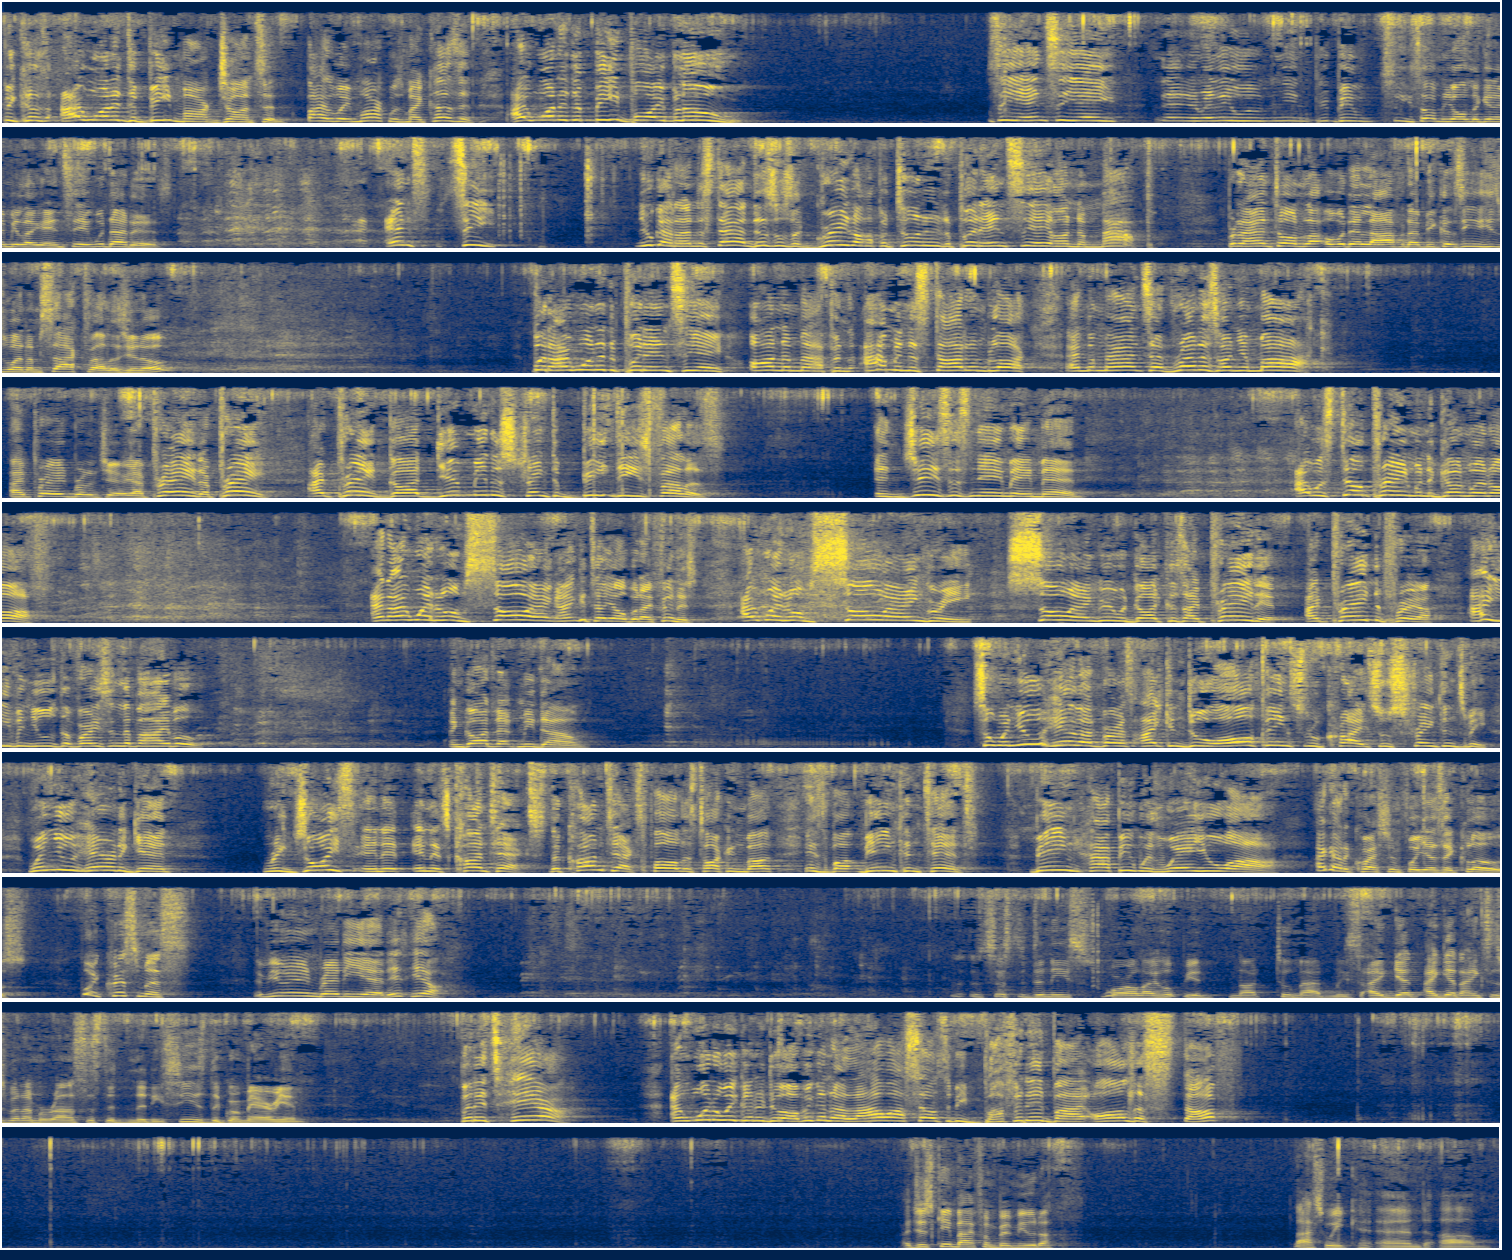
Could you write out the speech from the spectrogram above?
because I wanted to beat Mark Johnson. By the way, Mark was my cousin. I wanted to beat Boy Blue. See, NCA, people see some of y'all looking at me like, NCA, what that is? and see, you got to understand, this was a great opportunity to put NCA on the map. Brother Anton over there laughing at me because he, he's one of them sack fellas, you know? But I wanted to put NCA on the map, and I'm in the starting block. And the man said, Runners on your mark. I prayed, Brother Jerry. I prayed, I prayed, I prayed. God, give me the strength to beat these fellas. In Jesus' name, amen. I was still praying when the gun went off. And I went home so angry. I can tell y'all but I finished. I went home so angry, so angry with God because I prayed it. I prayed the prayer. I even used the verse in the Bible. And God let me down. So when you hear that verse, I can do all things through Christ who strengthens me. When you hear it again, rejoice in it in its context. The context Paul is talking about is about being content, being happy with where you are. I got a question for you as I close. Boy, Christmas, if you ain't ready yet, it here. Sister Denise Worrell, I hope you're not too mad at me. I get, I get anxious when I'm around Sister Denise. She's the grammarian. But it's here. And what are we going to do? Are we going to allow ourselves to be buffeted by all the stuff? I just came back from Bermuda last week, and um,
